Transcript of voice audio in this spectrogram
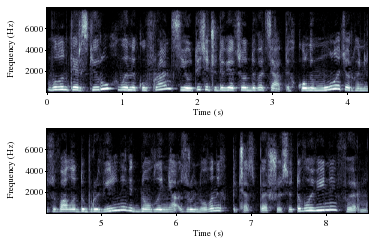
Волонтерський рух виник у Франції у 1920-х, коли молодь організувала добровільне відновлення зруйнованих під час Першої світової війни ферм.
